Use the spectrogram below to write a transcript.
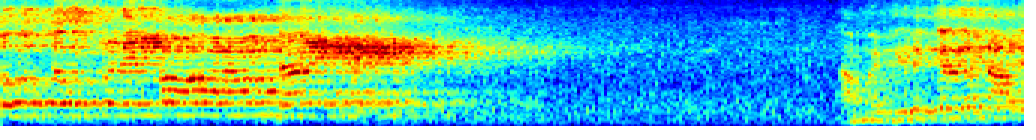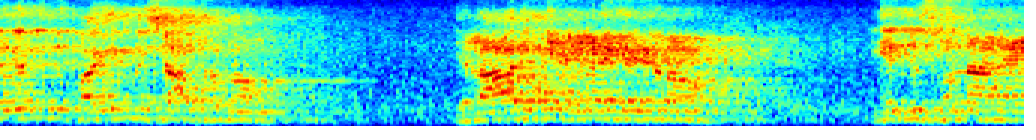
தொகுத்தவுக்கள் எல்லாம் தலை நம்மகிட்ட இருக்கிறத நாலு பேருக்கு பகிர்ந்து சாப்பிடணும். எல்லாருக்கும் எல்லாம் இருக்கணும். என்று சொன்னானே.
